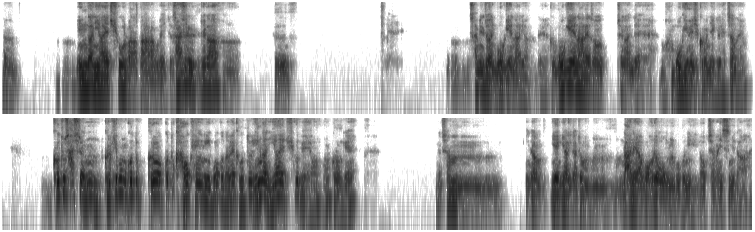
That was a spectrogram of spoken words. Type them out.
어, 인간 이하의 취급을 받았다라고 돼 있죠. 사실 제가 어, 그 3일 전 모기의 날이었는데 그 모기의 날에서 제가 이제 뭐 모기 회식 그런 얘기를 했잖아요. 그것도 사실은 그렇게 보면 그것도 그런 것도 가혹 행위고 그다음에 그것도 인간 이하의 취급이에요. 어, 그런 게. 참 음, 그냥 얘기하기가 좀 음, 난해하고 어려운 부분이 없지 않아 있습니다.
